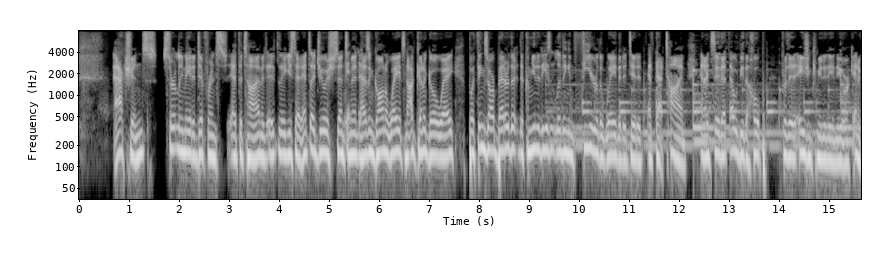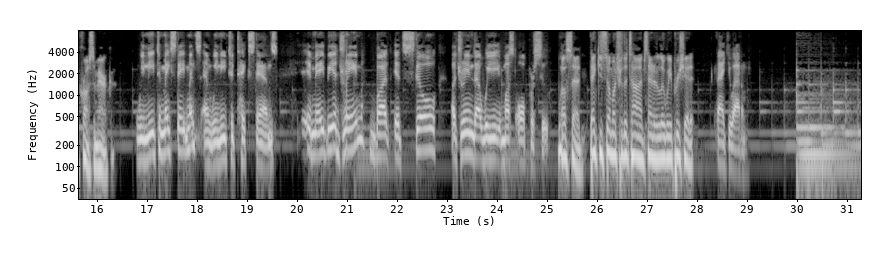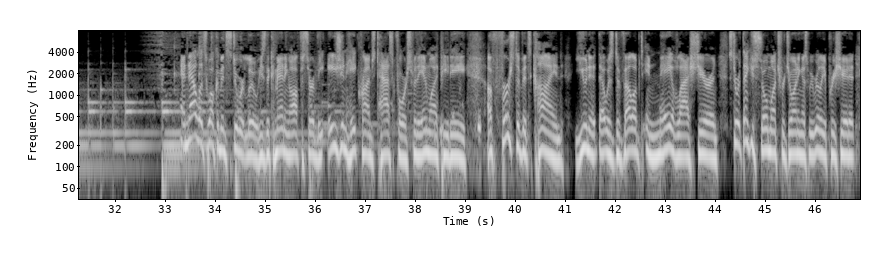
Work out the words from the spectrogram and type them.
actions certainly made a difference at the time. It, it, like you said, anti-Jewish sentiment hasn't gone away. It's not going to go away, but things are better. The, the, community isn't living in fear the way that it did at, at that time. And I'd say that that would be the hope for the Asian community in New York and across America. We need to make statements and we need to take stands. It may be a dream, but it's still a dream that we must all pursue. Well said. Thank you so much for the time, Senator Liu. We appreciate it. Thank you, Adam. And now let's welcome in Stewart Loo. He's the commanding officer of the Asian Hate Crimes Task Force for the NYPD, a first of its kind unit that was developed in May of last year. And Stuart, thank you so much for joining us. We really appreciate it.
